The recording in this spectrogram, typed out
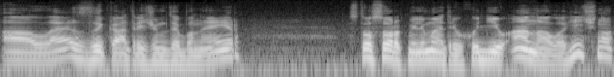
але з картриджем Debonair. 140 мм ходів аналогічно.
